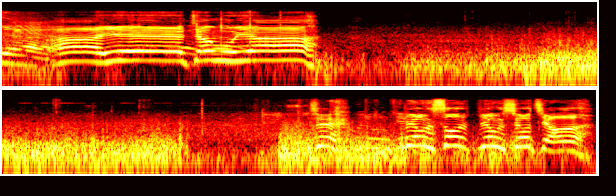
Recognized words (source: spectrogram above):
钟。啊耶，姜母鸭！这不用收，不用修脚了。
